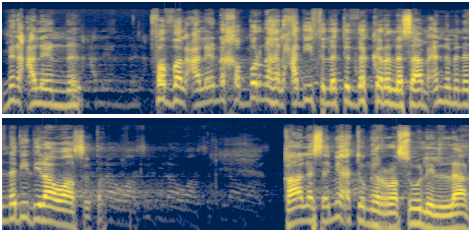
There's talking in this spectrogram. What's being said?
من علينا؟ تفضل علينا خبرنا هالحديث اللي تتذكر اللي سامعنا من النبي بلا واسطة. قال سمعت من رسول الله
